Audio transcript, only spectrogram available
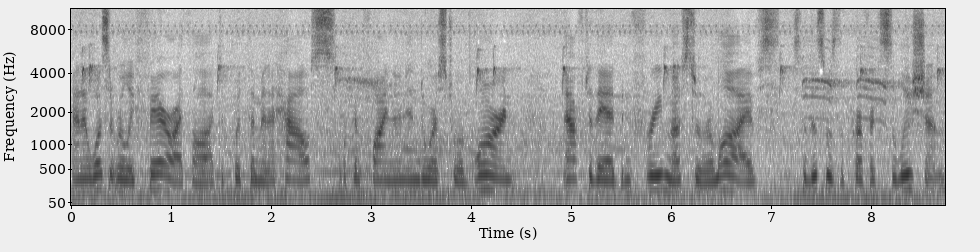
And it wasn't really fair, I thought, to put them in a house or confine them indoors to a barn after they had been free most of their lives. So this was the perfect solution.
